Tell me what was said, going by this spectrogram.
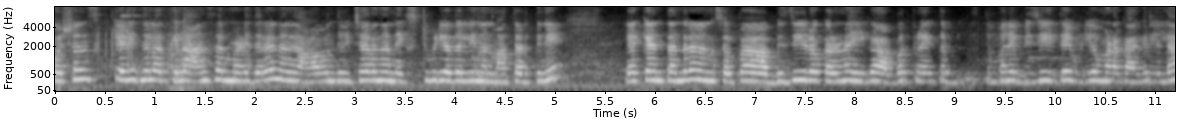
ಕ್ವಶನ್ಸ್ ಕೇಳಿದ್ನಲ್ಲ, ಅದಕ್ಕೆಲ್ಲ ಆನ್ಸರ್ ಮಾಡಿದ್ದಾರೆ. ನಾನು ಆ ಒಂದು ವಿಚಾರನ ನೆಕ್ಸ್ಟ್ ವಿಡಿಯೋದಲ್ಲಿ ನಾನು ಮಾತಾಡ್ತೀನಿ. ಯಾಕೆ ಅಂತಂದರೆ ನನಗೆ ಸ್ವಲ್ಪ ಬ್ಯುಸಿ ಇರೋ ಕಾರಣ ಈಗ ಹಬ್ಬದ ಪ್ರಯುಕ್ತ ತುಂಬಾ ಬ್ಯುಸಿ ಇದ್ದೆ ವಿಡಿಯೋ ಮಾಡೋಕ್ಕಾಗಿರಲಿಲ್ಲ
